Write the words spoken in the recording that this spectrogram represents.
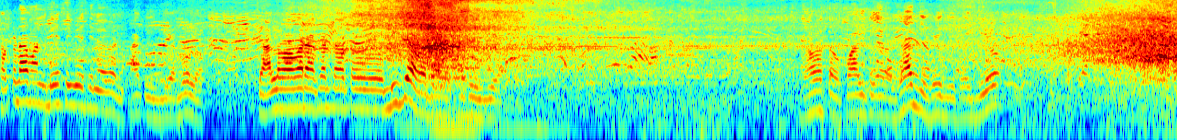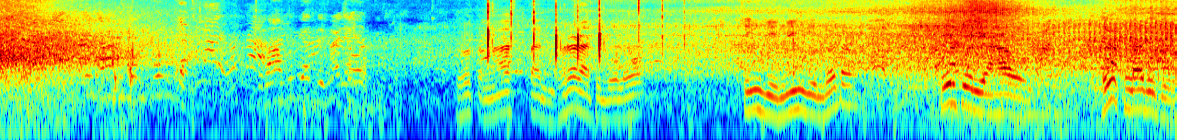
છકડામાં બેસી બેસીને થાકી ગયા, બોલો. ચાલવા વાળા કરતાં તો બીજા વધારે થાકી ગયા. હવે તો પાલટી વાળા જાજી ભેગી થઈ ગયો જો તો નાસ્તાની ભરડાટી બોલે હો. ચીંગી મીંગી જો તો કુરકુરિયા હાવ ભૂખ લાગી ગઈ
